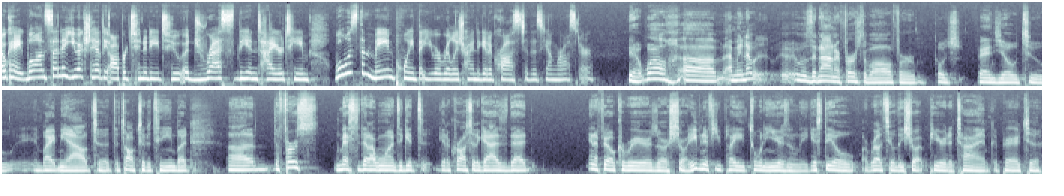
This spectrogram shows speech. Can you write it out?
Okay, well, on Sunday, you actually had the opportunity to address the entire team. What was the main point that you were really trying to get across to this young roster? Yeah, well, uh, I mean, that was, it was an honor, first of all, for Coach Fangio to invite me out to, to talk to the team. But uh, the first message that I wanted to get to get across to the guys is that NFL careers are short. Even if you play 20 years in the league, it's still a relatively short period of time compared to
